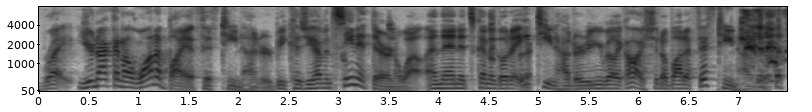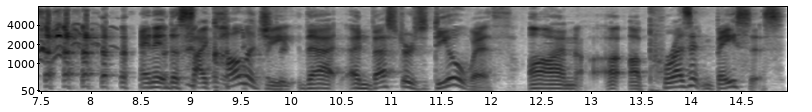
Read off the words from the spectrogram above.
Right. You're not going to want to buy at 1500 because you haven't seen it there in a while. And then it's going to go to 1800 and you're like, "Oh, I should have bought at 1500." and it, the psychology that investors deal with on a, a present basis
